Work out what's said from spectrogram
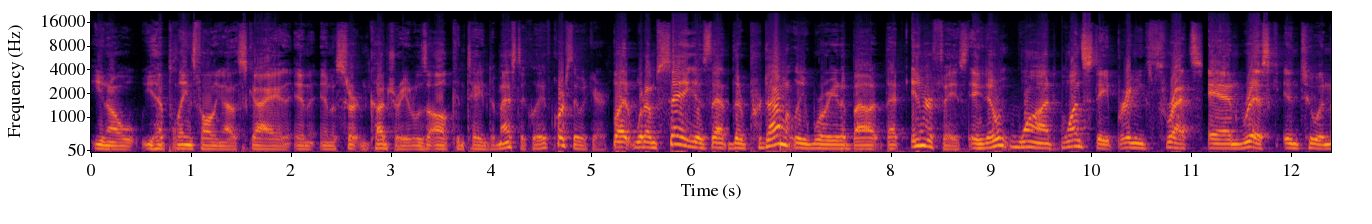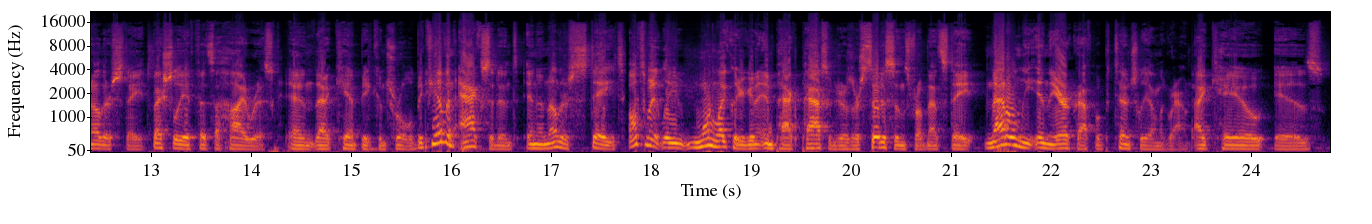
you know, you have planes falling out of the sky in, in a certain country. It was all contained domestically. Of course they would care. But what I'm saying is that they're predominantly worried about that interface. They don't want one state bringing threats and risk into another state, especially if it's a high risk and that can't be controlled. If you have an accident in another state, ultimately, more than likely, you're going to impact passengers or citizens from that state, not only in the aircraft, but potentially on the ground. ICAO is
